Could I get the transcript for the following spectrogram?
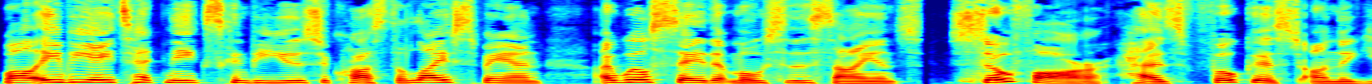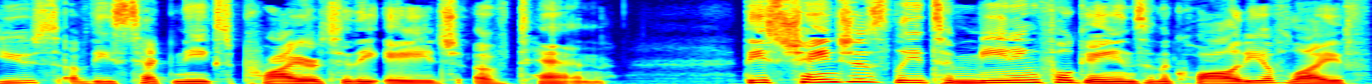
While ABA techniques can be used across the lifespan, I will say that most of the science so far has focused on the use of these techniques prior to the age of 10. These changes lead to meaningful gains in the quality of life,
